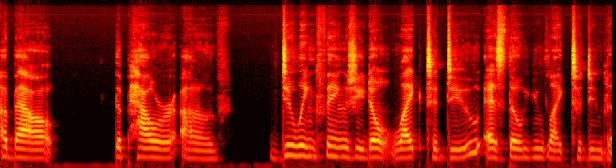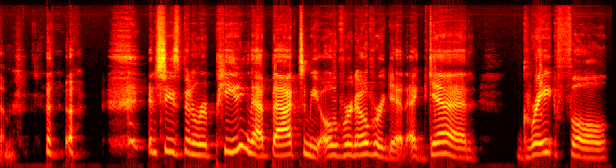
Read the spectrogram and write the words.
about the power of doing things you don't like to do as though you like to do them and she's been repeating that back to me over and over again again grateful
